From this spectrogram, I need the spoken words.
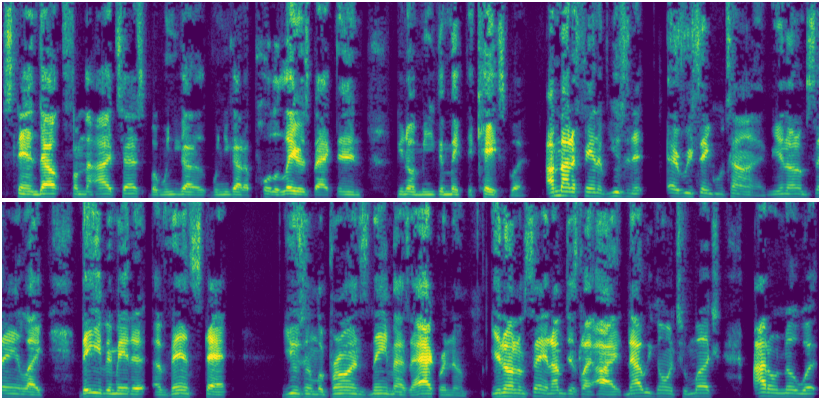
stand out from the eye test, but when you gotta when you gotta pull the layers back then, you know I mean, you can make the case. But I'm not a fan of using it every single time. You know what I'm saying? Like they even made an advanced stat using LeBron's name as an acronym. You know what I'm saying? I'm just like, all right, now we going too much. I don't know what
